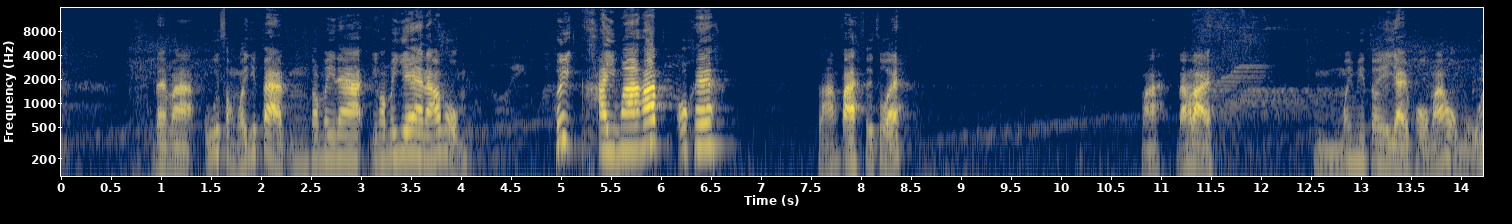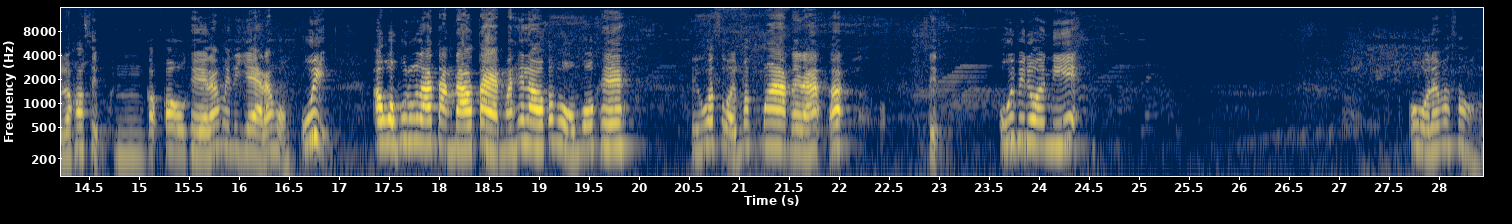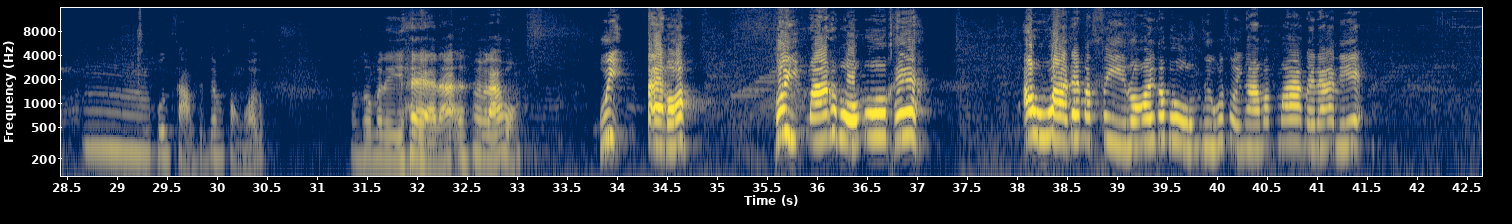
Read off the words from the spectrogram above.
ได้มาอุ้ยสองร้อยยี่แปดก็ไม่น่าก็ไม่แย่นะครับผม เฮ้ยใครมาครับ โอเค ล้างไปสวยๆ มาได้เท่าไหร่ไม่มีตัวใหญ่ๆโผล่มาผมอุ้ยแล้วข้อสิบก็ก็โอเคแล้วไม่ได้แย่แล้วผม อุ้ยเอาวัวพุรุลานต่างดาวแตกมาให้เราครับผมโอเค ถือว่าสวยมาก ๆ เลยนะเอะติด อุ้ยไปโดนอันนี้ โอ้ ได้มาสองอืมคูณสามสิบได้มาสองร้อยมันก็ไม่ได้แย่นะเออไม่เป็นไรครับผม อุ้ย แตกเหรอ เฮ้ย มาครับผม โอเค เอาว่ะได้มาสี่ร้อยครับผม ถือว่าสวยงามมาก ๆ เลยนะอันนี้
